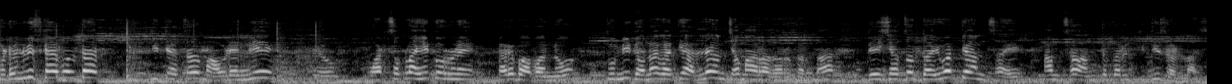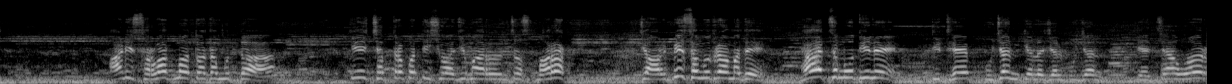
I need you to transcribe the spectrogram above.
फडणवीस काय बोलतात? की त्याचं मावळ्यांनी व्हॉट्सअपला हे करू नये. अरे बाबांनो तुम्ही घणाघाती हल्ले आमच्या महाराजावर करता. देशाचं दैवत्य आमचं आहे. आमचं अंतकरण किती जडलं असेल. आणि सर्वात महत्त्वाचा मुद्दा की छत्रपती शिवाजी महाराजांचं स्मारक जे अरबी समुद्रामध्ये ह्याच मोदीने तिथे पूजन केलं जलपूजन. त्याच्यावर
